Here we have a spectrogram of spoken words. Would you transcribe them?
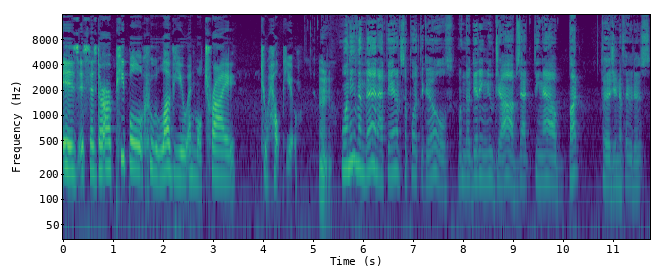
is it says there are people who love you and will try to help you. Well, and even then, at the end of Support the Girls, when they're getting new jobs at the now butt version of Hooters,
